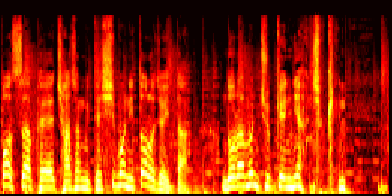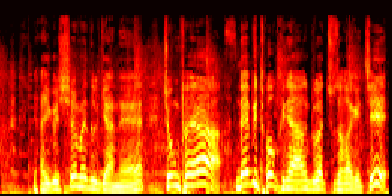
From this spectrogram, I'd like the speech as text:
버스 앞에 좌석 밑에 10원이 떨어져 있다. 너라면 죽겠니 안 죽겠니 야 이거 시험에 들게 하네. 종표야 내비둬. 그냥 누가 주석하겠지?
